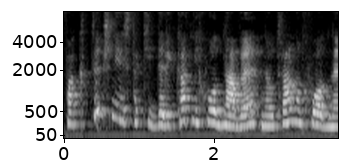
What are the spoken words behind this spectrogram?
faktycznie jest taki delikatnie chłodnawy, neutralno-chłodny,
